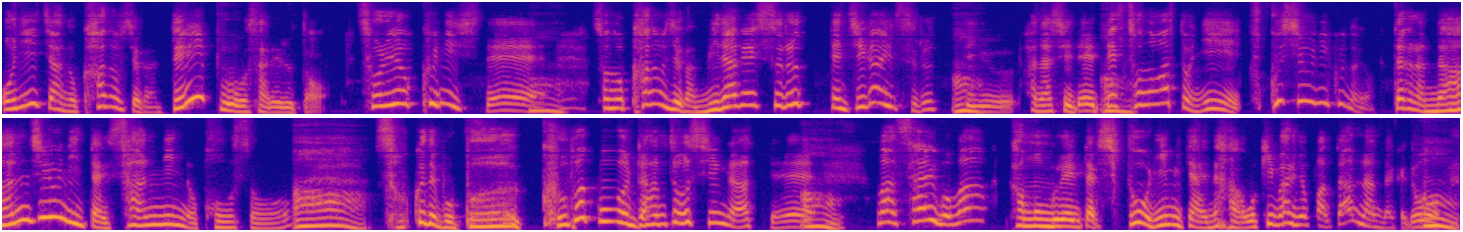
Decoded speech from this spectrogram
お兄ちゃんの彼女がレイプをされると。それを苦にして、その彼女が身投げするって自害するっていう話で、で、うん。その後に復讐に行くのよ。だから何十人対3人の構想。あそこでもうバッコバコ乱闘シーンがあって、あうん。まあ最後はカモングレン対勝利みたいなお決まりのパターンなんだけど、うん。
